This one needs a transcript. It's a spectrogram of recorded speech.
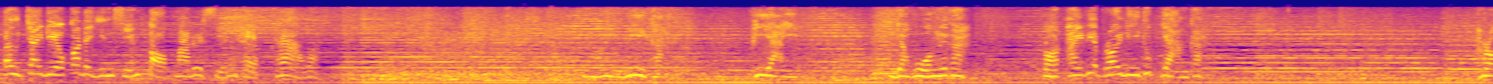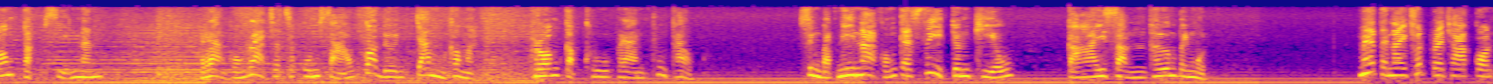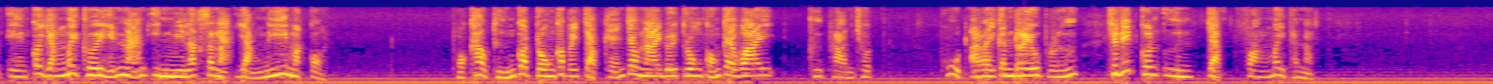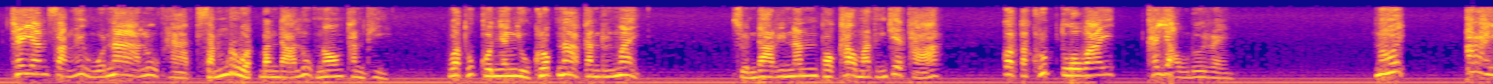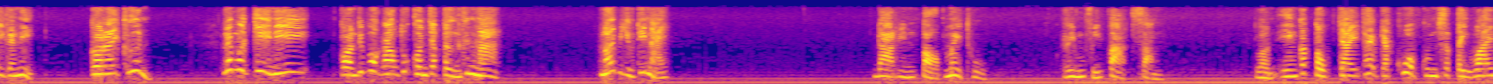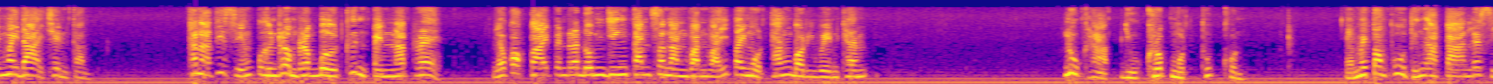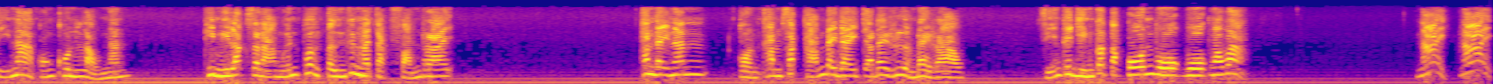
ตื่นใจเดียวก็ได้ยินเสียงตอบมาด้วยเสียงแหบคร่าว่าน้องอยู่นี่ค่ะ พี่ใหญ่ อย่าห่วงเลยค่ะ ปลอดภัยเรียบร้อยดีทุกอย่างค่ะ พร้อมกับเสียงนั้น ร่างของราชสกุลสาวก็เดินจ้ำเข้ามา พร้อมกับครูพรานผู้เฒ่า ซึ่งบัดนี้หน้าของแกซีดจนเขียว กายสั่นเทิมไปหมด แม้แต่นายชดประชากรเองก็ยังไม่เคยเห็นหนานอินมีลักษณะอย่างนี้มาก่อน พอเข้าถึงก็ตรงเข้าไปจับแขนเจ้านายโดยตรงของแกไว้ คือพรานชด พูดอะไรกันเร็วหรือ ชนิดคนอื่นจัดฟังไม่ถนัด ชยันสั่งให้หัวหน้าลูกหาบสำรวจบรรดาลูกน้องทันที ว่าทุกคนยังอยู่ครบหน้ากันหรือไม่ ส่วนดารินนั้นพอเข้ามาถึงเชษฐา ก็ตะครุบตัวไว้เขย่าโดยแรง น้อย อะไรกันนี่เกิดอะไรขึ้น แล้วเมื่อกี้นี้ก่อนที่พวกเราทุกคนจะตื่นขึ้นมา น้อยไปอยู่ที่ไหน ดารินตอบไม่ถูก ริมฝีปากสั่น หล่อนเองก็ตกใจแทบจะควบคุมสติไว้ไม่ได้เช่นกัน ขณะที่เสียงปืนเริ่มระเบิดขึ้นเป็นนัดแรก แล้วก็กลายเป็นระดมยิงกันสนั่นวันไหวไปหมดทั้งบริเวณแคมป์ลูกหาบอยู่ครบหมดทุกคน แต่ไม่ต้องพูดถึงอาการและสีหน้าของคนเหล่านั้น ที่มีลักษณะเหมือนเพิ่งตื่นขึ้นมาจากฝันร้ายท่านใดนั้นก่อนคำซักถามใด ๆ จะได้เรื่องได้ราว เสียงขยินก็ตะโกนโวกโวกมาว่า นายนาย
